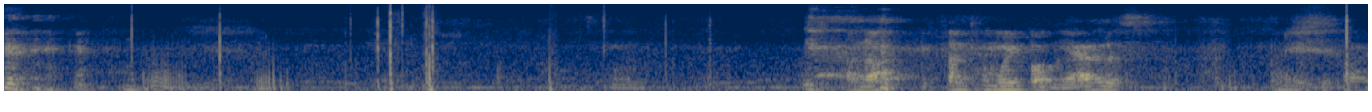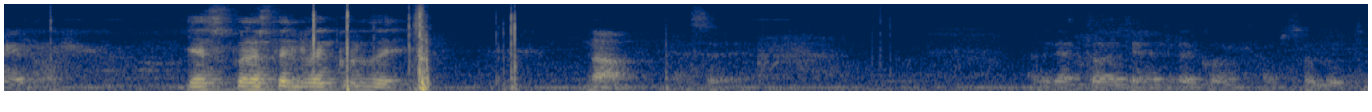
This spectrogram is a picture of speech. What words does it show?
¿O no? Falta muy poco. Diablos. Ahí sí fue mi error. Ya superaste el récord de. No, ese. Adrián todavía tiene el récord absoluto.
